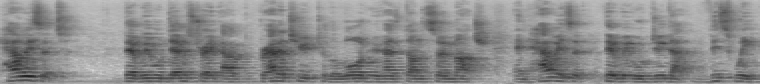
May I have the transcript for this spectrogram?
How is it that we will demonstrate our gratitude to the Lord who has done so much? And how is it that we will do that this week?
